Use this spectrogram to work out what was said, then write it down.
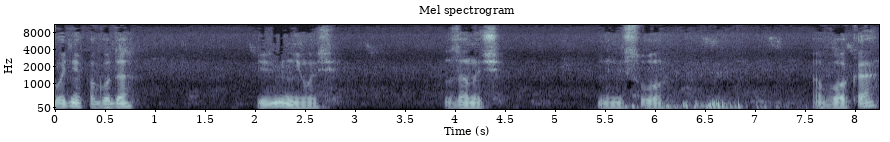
Сегодня погода изменилась. За ночь нанесло облака.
